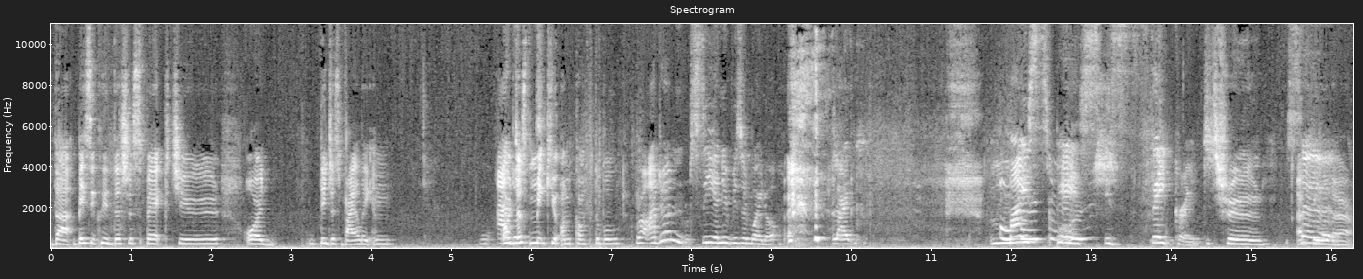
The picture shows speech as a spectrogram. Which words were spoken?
that basically disrespect you or they just violating I or just make you uncomfortable. Bro, I don't see any reason why not. like, Oh my, my space gosh. is sacred. True. So I feel that.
